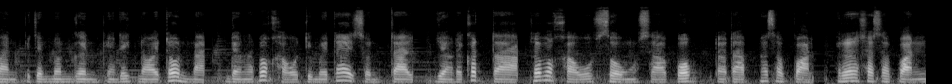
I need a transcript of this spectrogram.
มันเป็นจำนวนเงินเพียงเล็กน้อยเท่านั้นดังนั้นพวกเขาจึงไม่ได้สนใจ อย่างไรก็ตามถ้าพวกเขาส่งสาวกระดับนัสวรรค์และราชสวรรค์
